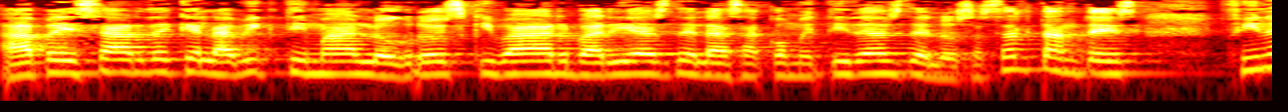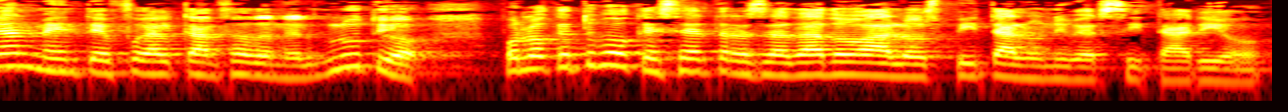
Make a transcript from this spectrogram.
A pesar de que la víctima logró esquivar varias de las acometidas de los asaltantes, finalmente fue alcanzado en el glúteo, por lo que tuvo que ser trasladado al hospital universitario.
